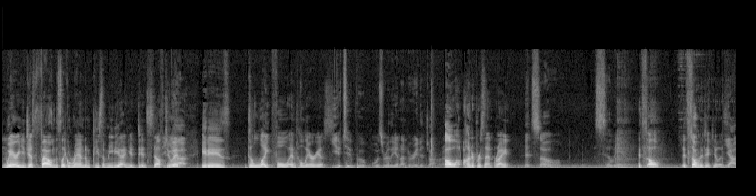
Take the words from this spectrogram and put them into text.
where you just found this like random piece of media and you did stuff to Yeah. it. It is delightful and hilarious. YouTube poop was really an underrated genre. Oh, 100%, right? It's so silly. It's oh, it's so ridiculous. Yeah.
